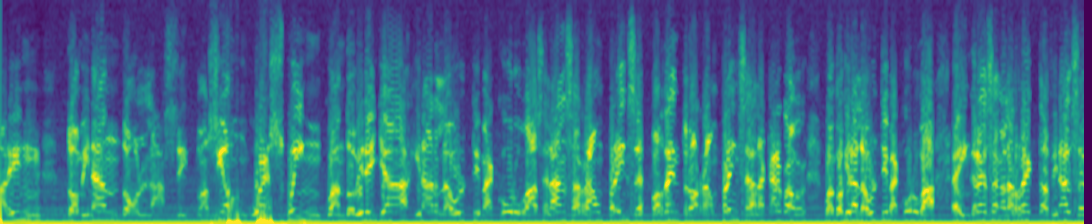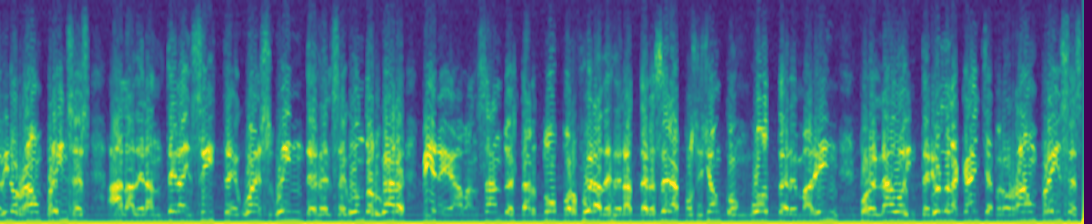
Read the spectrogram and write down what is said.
Marín dominando la situación. West Wing cuando vienen ya a girar la última curva se lanza Round Princess por dentro. Round Princess a la carga cuando, giran la última curva e ingresan a la recta final. Se vino Round Princess a la delantera, insiste West Wing desde el segundo lugar. Viene avanzando Startup por fuera desde la tercera posición con Water Marín por el lado interior de la cancha, pero Round Princess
